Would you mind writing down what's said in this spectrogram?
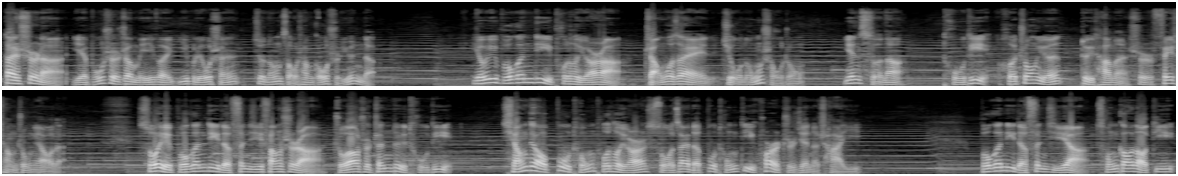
但是呢，也不是这么一个一不留神就能走上狗屎运的。由于勃艮第葡萄园啊掌握在酒农手中，因此呢，土地和庄园对他们是非常重要的。所以，勃艮第的分级方式啊，主要是针对土地，强调不同葡萄园所在的不同地块之间的差异。勃艮第的分级啊，从高到低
